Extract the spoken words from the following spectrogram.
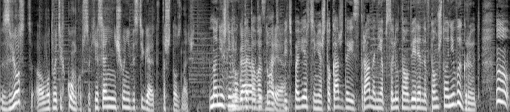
звезд э, вот в этих конкурсах, если они ничего не достигают, это что значит? Но они же не Другая могут этого аудитория. знать. Ведь поверьте мне, что каждая из стран, они абсолютно уверены в том, что они выиграют. Ну,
